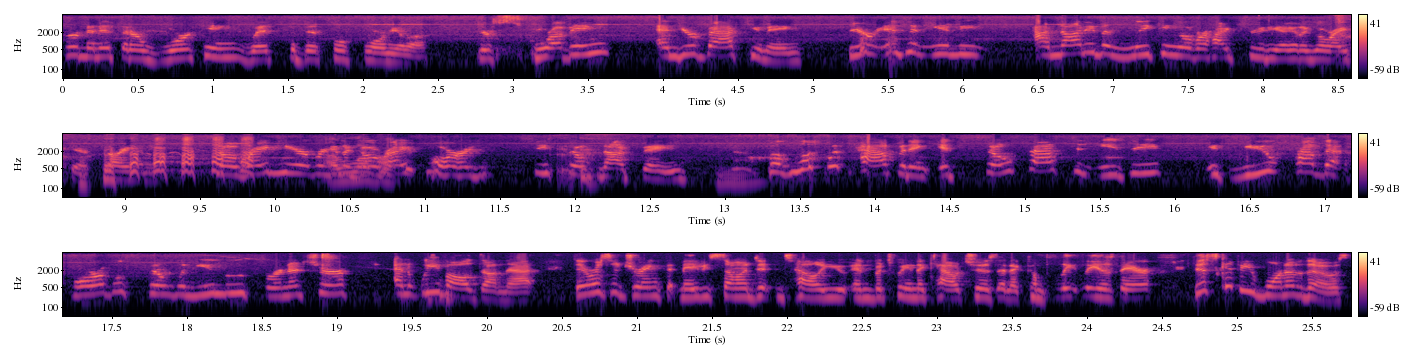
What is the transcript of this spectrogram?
per minute that are working with the Bissell formula. You're scrubbing and you're vacuuming. There isn't any, I'm not even leaking over. Hi, Trudy. I'm going to go right there. Sorry, honey. so right here, we're going to go it. right forward. She's so not phased. But look what's happening. It's so fast and easy. If you have that horrible spill when you move furniture, and we've all done that. There was a drink that maybe someone didn't tell you in between the couches and it completely is there. This could be one of those.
